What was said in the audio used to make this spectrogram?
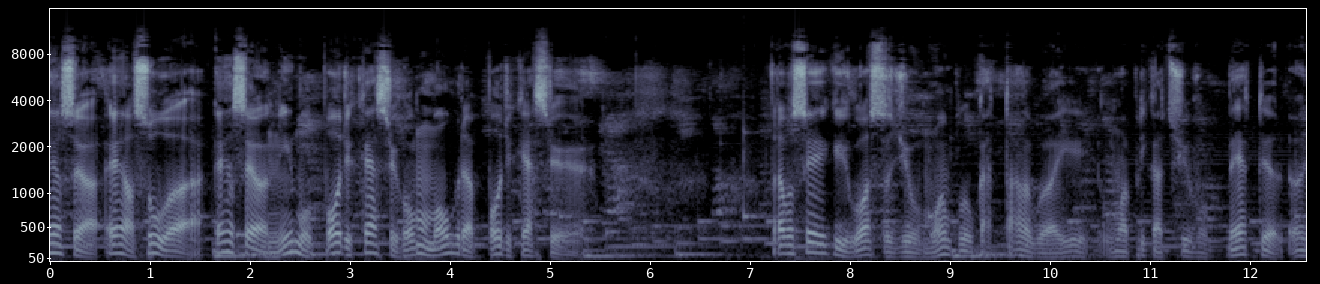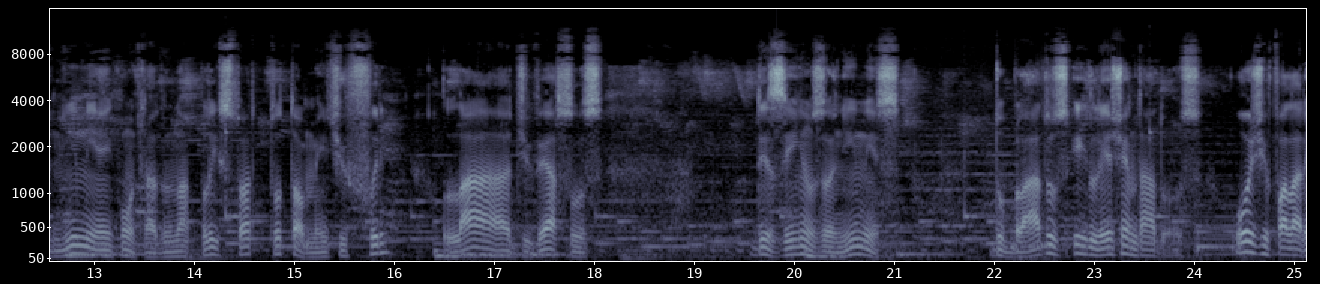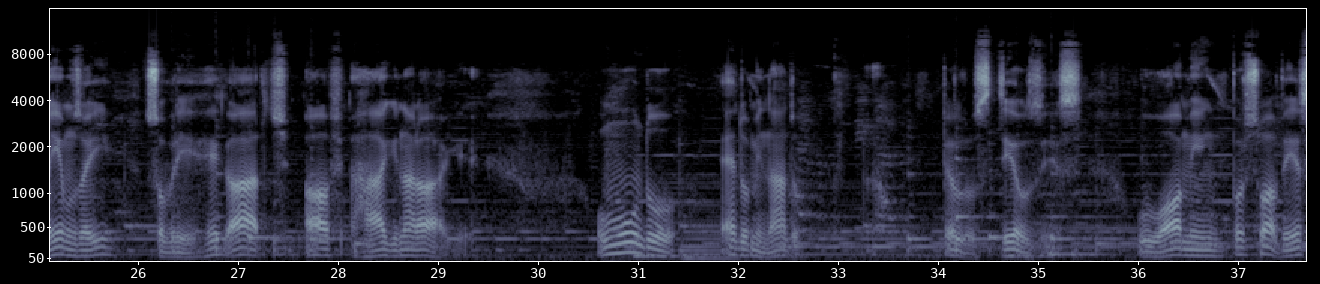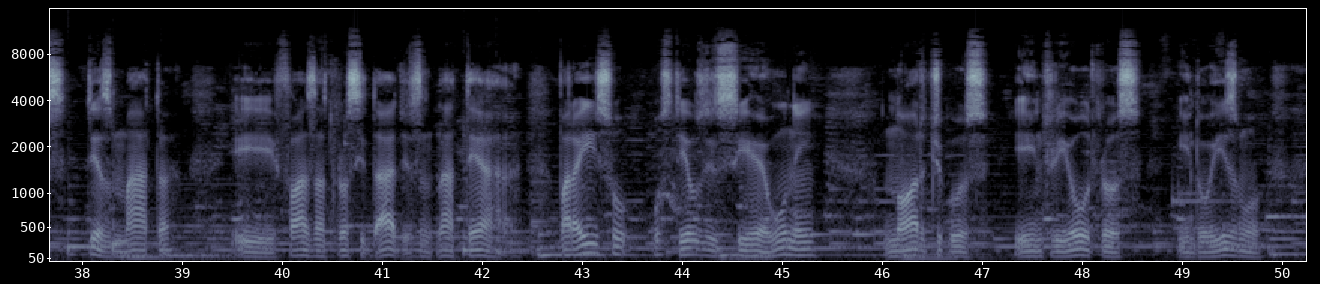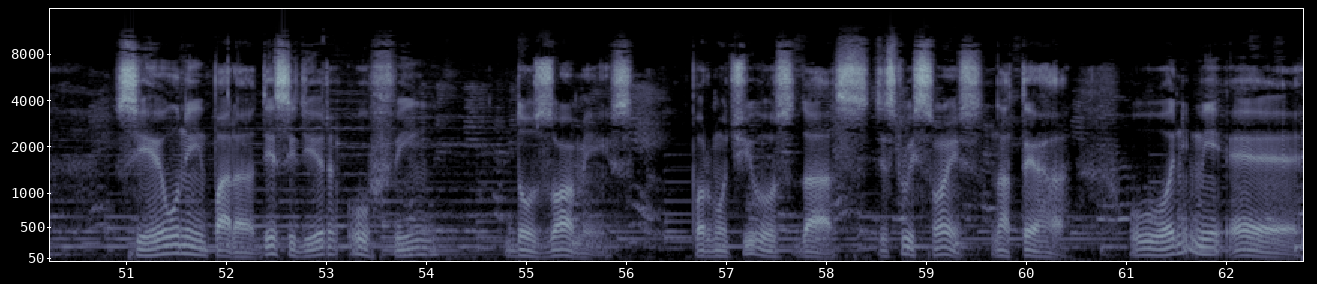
Essa é a sua, essa é a Animo Podcast com Moura Podcast. Para você que gosta de um amplo catálogo aí, um aplicativo Better Anime é encontrado na Play Store totalmente free. Lá diversos desenhos animes dublados e legendados. Hoje falaremos aí sobre Regard of Ragnarok. O mundo é dominado pelos deuses. O homem, por sua vez, desmata e faz atrocidades na terra. Para isso, os deuses se reúnem, nórdicos e entre outros, hinduísmo, se reúnem para decidir o fim dos homens por motivos das destruições na Terra. O anime é,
